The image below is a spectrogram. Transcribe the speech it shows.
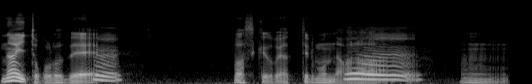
ないところでうん。バスケとかやってるもんだから、うん。うん。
